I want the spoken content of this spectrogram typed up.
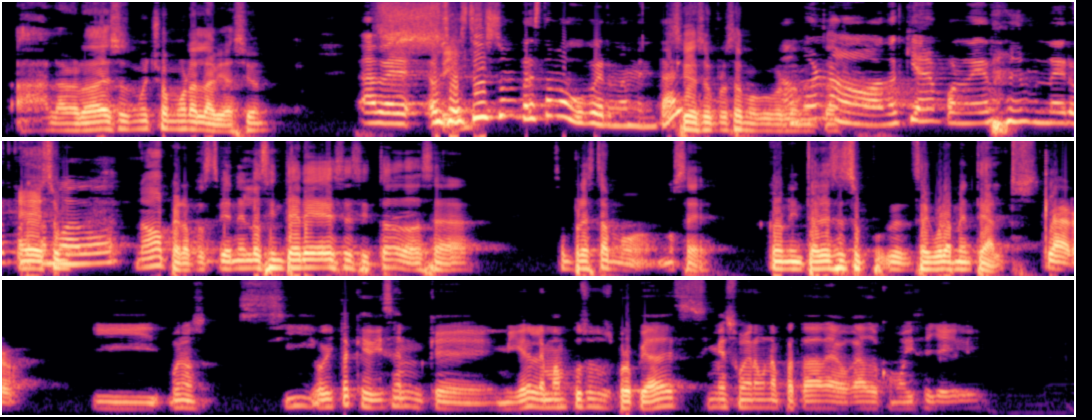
ah, la verdad eso es mucho amor a la aviación. A ver, o sea, esto es un préstamo gubernamental. Sí, es un préstamo gubernamental. Vámonos, no quieren poner un aeropuerto Es un- nuevo. No, pero pues vienen los intereses y todo, o sea, es un préstamo, no sé, con intereses seguramente altos. Claro. Y bueno, sí, ahorita que dicen que Miguel Alemán puso sus propiedades, sí me suena una patada de ahogado, como dice Jaylee.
